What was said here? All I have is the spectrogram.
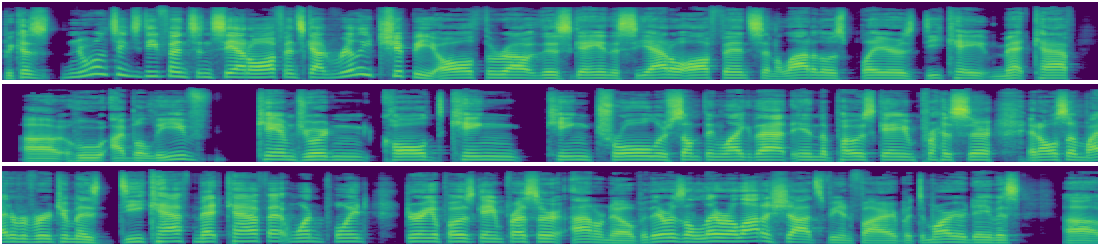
because New Orleans Saints defense and Seattle offense got really chippy all throughout this game. The Seattle offense and a lot of those players, DK Metcalf, uh, who I believe Cam Jordan called King King Troll or something like that in the post game presser, and also might have referred to him as Decaf Metcalf at one point during a post game presser. I don't know, but there was a there were a lot of shots being fired, but Demario Davis. Uh,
